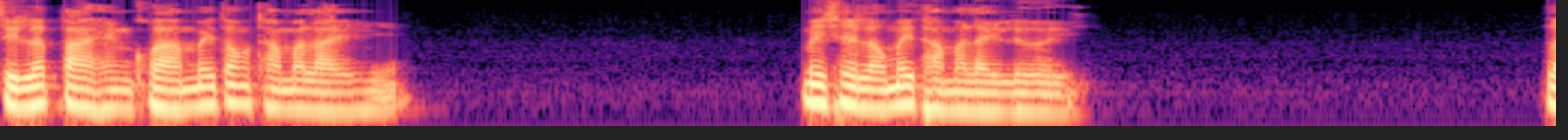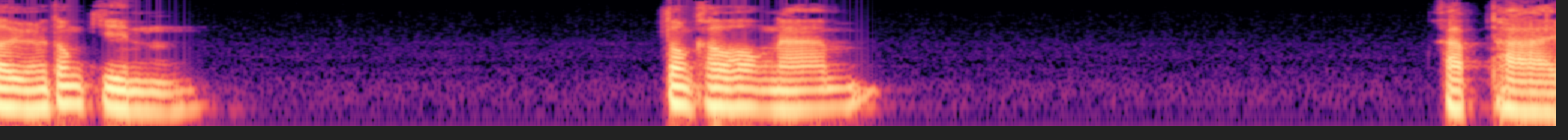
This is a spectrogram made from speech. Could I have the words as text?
ศิลปะแห่งความไม่ต้องทำอะไร ไม่ใช่เราไม่ทำอะไรเลย เรายังต้องกิน ต้องเข้าห้องน้ำขับถ่าย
